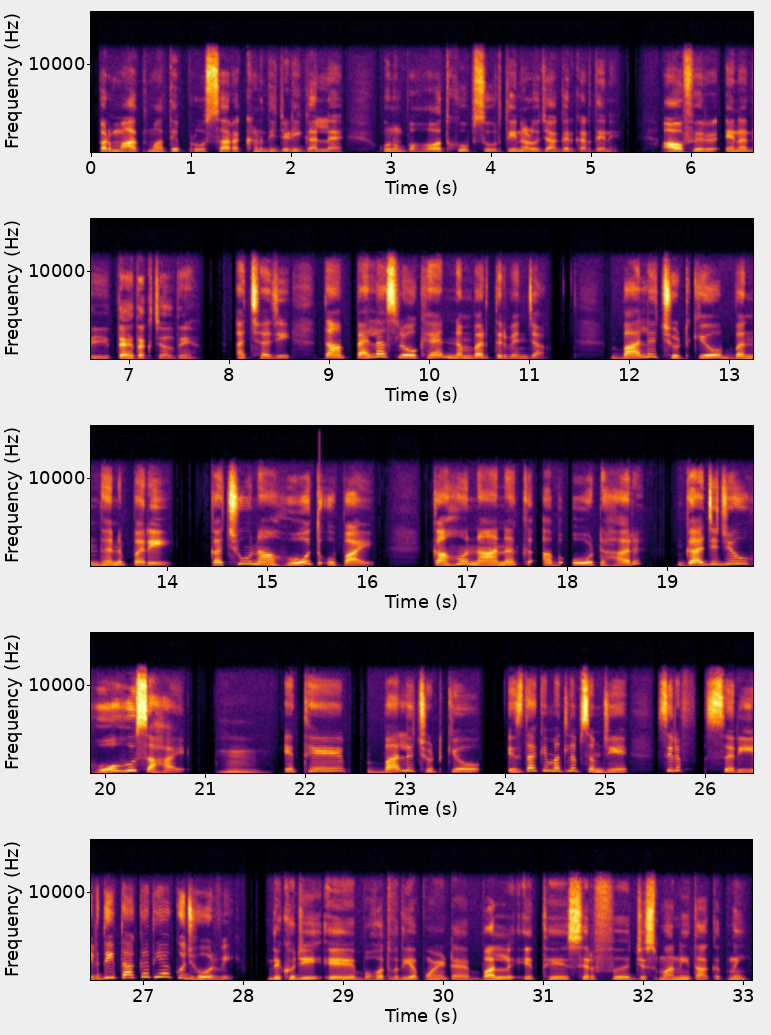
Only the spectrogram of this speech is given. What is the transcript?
ਪਰਮਾਤਮਾ ਤੇ ਭਰੋਸਾ ਰੱਖਣ ਦੀ ਜਿਹੜੀ ਗੱਲ ਹੈ, ਉਹਨੂੰ ਬਹੁਤ ਖੂਬਸੂਰਤੀ ਨਾਲ ਉਜਾਗਰ ਕਰਦੇ ਨੇ। ਆਓ ਫਿਰ ਇਹਨਾਂ ਦੀ ਤਹਿ ਤੱਕ ਚੱਲਦੇ ਹਾਂ। ਅੱਛਾ ਜੀ ਤਾਂ ਪਹਿਲਾ ਸ਼ਲੋਕ ਹੈ ਨੰਬਰ 53 ਬਲ ਛੁਟਕਿਓ ਬੰਧਨ ਪਰੇ ਕਛੂ ਨਾ ਹੋਤ ਉਪਾਏ। ਕਹੋ ਨਾਨਕ ਅਬ ਓਟ ਹਰ ਗੱਜ ਜਿਉ ਹੋਹੂ ਸਹਾਏ। ਹੂੰ। ਇੱਥੇ ਬਲ ਛੁਟਕਿਓ ਇਸ ਦਾ ਕੀ ਮਤਲਬ ਸਮਝੀਏ ਸਿਰਫ ਸਰੀਰ ਦੀ ਤਾਕਤ ਜਾਂ ਕੁਝ ਹੋਰ ਵੀ? ਦੇਖੋ ਜੀ ਇਹ ਬਹੁਤ ਵਧੀਆ ਪੁਆਇੰਟ ਹੈ। ਬਲ ਇੱਥੇ ਸਿਰਫ ਜਿਸਮਾਨੀ ਤਾਕਤ ਨਹੀਂ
